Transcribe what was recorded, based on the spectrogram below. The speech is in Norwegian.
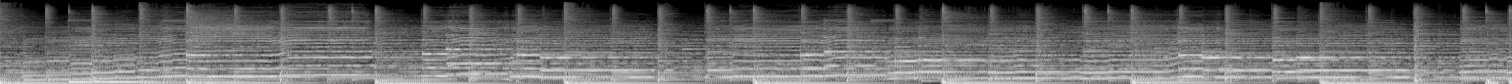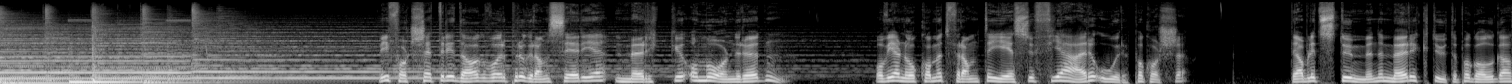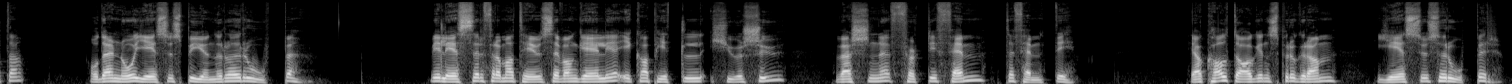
Vi fortsetter i dag vår programserie Mørket og morgenrøden, og vi er nå kommet fram til Jesu fjerde ord på korset. Det har blitt stummende mørkt ute på Golgata, og det er nå Jesus begynner å rope. Vi leser fra Matteusevangeliet i kapittel 27, versene 45 til 50. Jeg har kalt dagens program Jesus roper.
